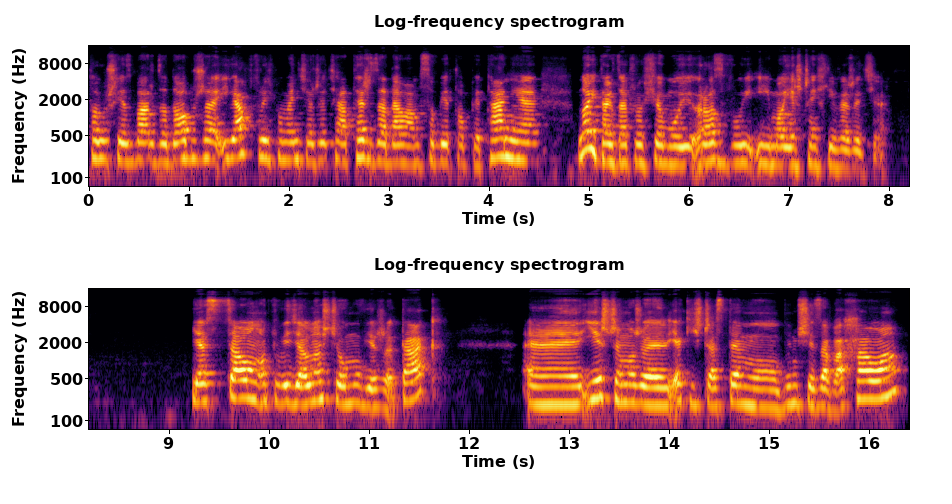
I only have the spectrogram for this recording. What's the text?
to już jest bardzo dobrze. I ja w którymś momencie życia też zadałam sobie to pytanie. No i tak zaczął się mój rozwój i moje szczęśliwe życie. Ja z całą odpowiedzialnością mówię, że tak. E, jeszcze może jakiś czas temu bym się zawahała,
